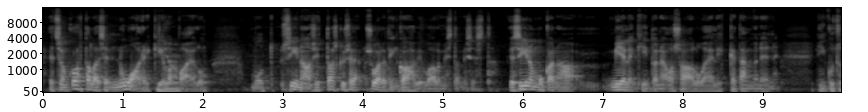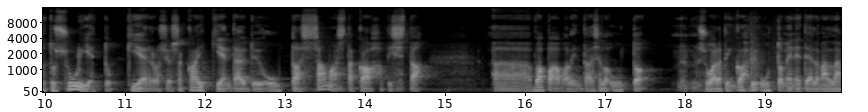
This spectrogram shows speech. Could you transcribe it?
Että se on kohtalaisen nuori kilpailu. Joo. Mutta siinä on sitten taas kyse suodatin kahvin valmistamisesta. Ja siinä on mukana mielenkiintoinen osa-alue, eli tämmöinen niin kutsuttu suljettu kierros, jossa kaikkien täytyy uuttaa samasta kahvista ää, vapaa-valintaisella uutto, suodatin kahviuuttomenetelmällä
